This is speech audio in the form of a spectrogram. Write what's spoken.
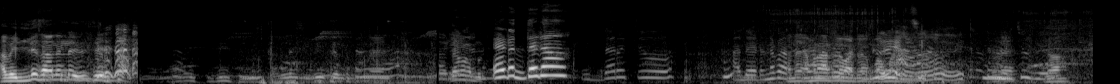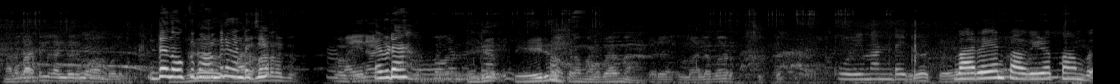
ആ വലിയ സാധനല്ല ഇത് ചെറുതാ. ഇതാ നോക്ക് പാമ്പിനെ കണ്ടേ എവിടെ? വരയൻ പവിഴപ്പാമ്പ്.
